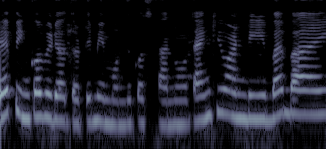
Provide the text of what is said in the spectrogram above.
రేపు ఇంకో వీడియోతోటి మీ ముందుకు వస్తాను థ్యాంక్ యూ అండి. Bye bye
